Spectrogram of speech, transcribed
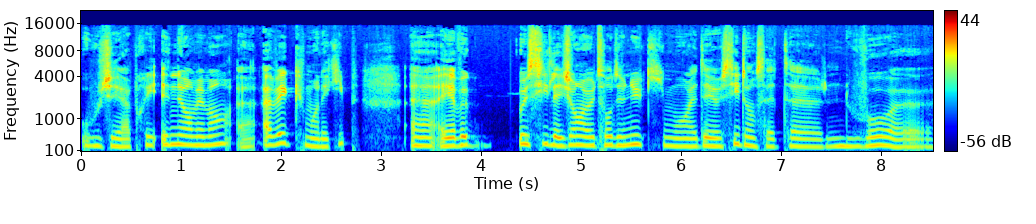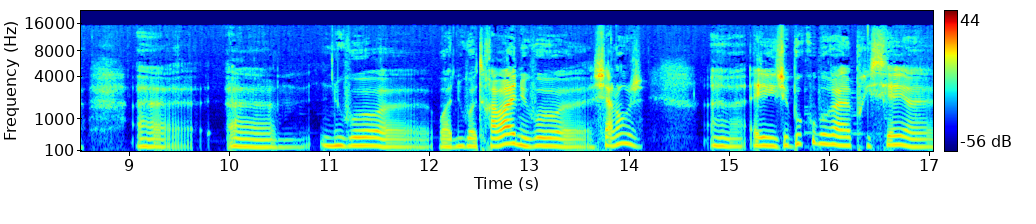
où j'ai appris énormément euh, avec mon équipe euh, et avec aussi les gens autour de nous qui m'ont aidé aussi dans cette euh, nouveau nouveau euh, ouais, nouveau travail, nouveau euh, challenge. Euh, et j'ai beaucoup apprécié euh,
